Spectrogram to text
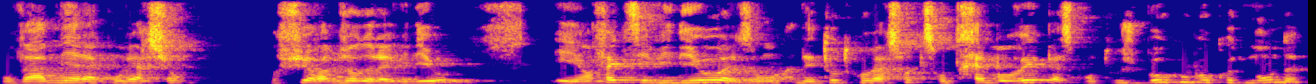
on va amener à la conversion au fur et à mesure de la vidéo. Et en fait, ces vidéos, elles ont des taux de conversion qui sont très mauvais parce qu'on touche beaucoup, beaucoup de monde.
